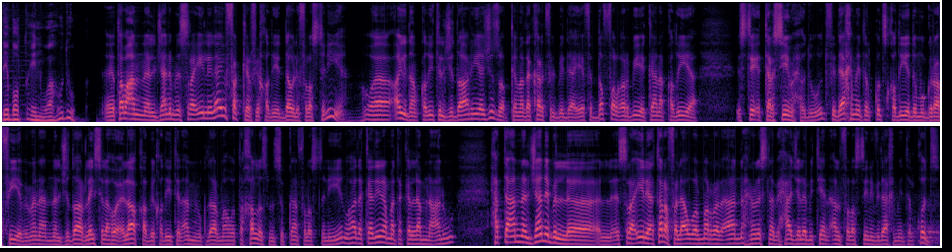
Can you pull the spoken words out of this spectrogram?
ببطء وهدوء. إيه، طبعا الجانب الإسرائيلي لا يفكر في قضية دولة فلسطينية. هو أيضا قضية الجدار هي جزء كما ذكرت في البداية في الضفة الغربية كان قضية ترسيم حدود. في داخل القدس قضية ديموغرافية بمعنى أن الجدار ليس له علاقة بقضية الأمن مقدار ما هو التخلص من سكان فلسطينيين وهذا كثيرا ما تكلمنا عنه. حتى أن الجانب الإسرائيلي اعترف لأول مرة الآن نحن لسنا بحاجة ل 200 ألف فلسطيني في داخل مدينة القدس.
